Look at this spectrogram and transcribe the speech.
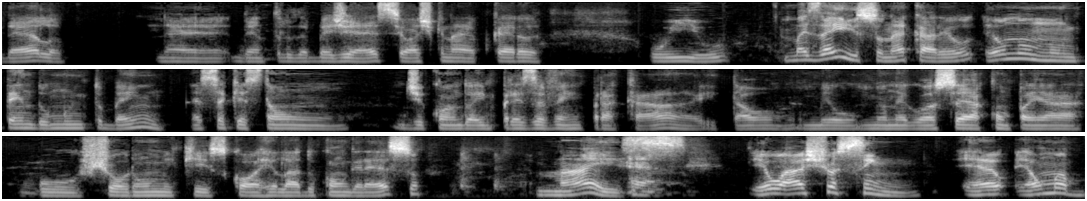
dela, né, dentro da BGS, eu acho que na época era o Wii U. Mas é isso, né, cara? Eu, eu não, não entendo muito bem essa questão de quando a empresa vem pra cá e tal. O meu, meu negócio é acompanhar o chorume que escorre lá do Congresso. Mas eu acho assim. É, é uma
